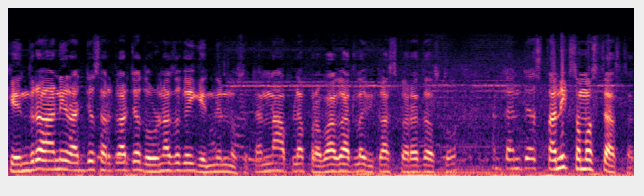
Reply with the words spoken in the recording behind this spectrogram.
केंद्र आणि राज्य सरकारच्या धोरणाचं काही घेणं नसतं. त्यांना आपल्या प्रभागातला विकास करायचा असतो आणि त्यांच्या स्थानिक समस्या असतात.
